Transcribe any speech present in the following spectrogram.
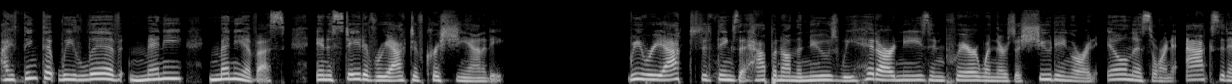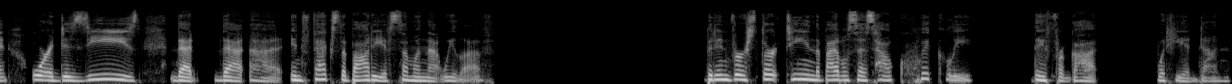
I think that we live many, many of us in a state of reactive Christianity. We react to things that happen on the news. We hit our knees in prayer when there's a shooting or an illness or an accident or a disease that, that uh, infects the body of someone that we love. But in verse 13, the Bible says how quickly they forgot what he had done.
